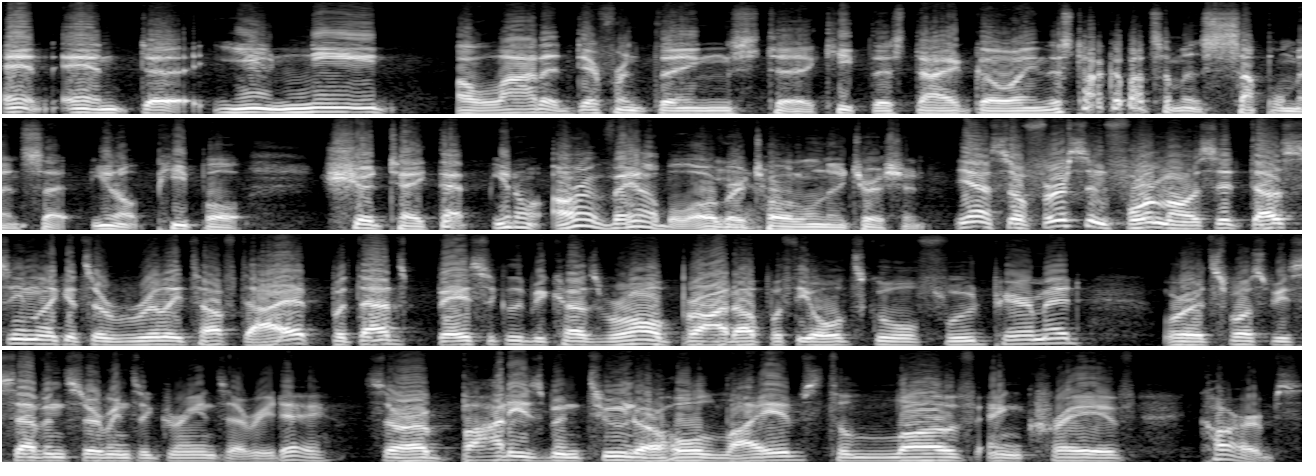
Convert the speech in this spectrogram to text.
and and uh, you need a lot of different things to keep this diet going. Let's talk about some of the supplements that you know people should take that you know are available over at Total Nutrition. Yeah, so first and foremost, it does seem like it's a really tough diet, but that's basically because we're all brought up with the old school food pyramid where it's supposed to be seven servings of grains every day. So our body's been tuned our whole lives to love and crave carbs.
